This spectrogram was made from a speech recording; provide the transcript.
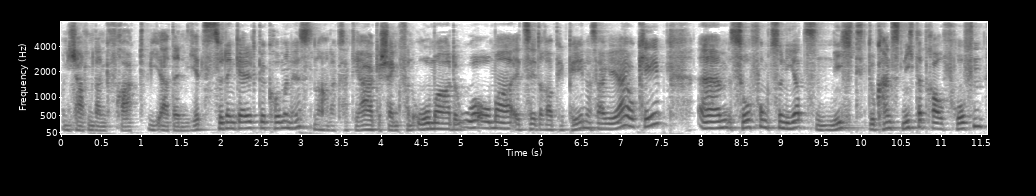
Und ich habe ihn dann gefragt, wie er denn jetzt zu dem Geld gekommen ist. Und dann hat er gesagt, ja, Geschenk von Oma, der Uroma etc. pp. Und dann sage ich, ja, okay, ähm, so funktioniert es nicht. Du kannst nicht darauf hoffen,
